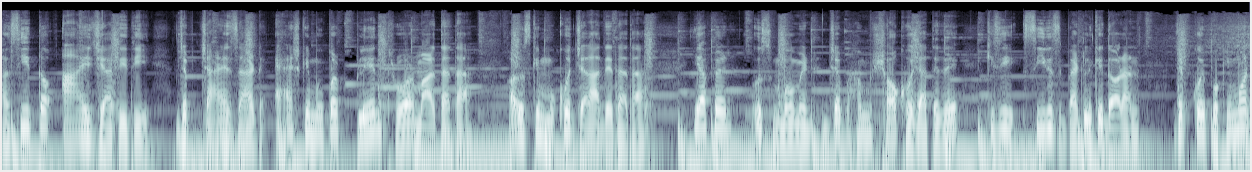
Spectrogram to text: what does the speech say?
हँसी तो आ ही जाती थी, जब चायजार्ड ऐश के मुँह पर प्लेन थ्रोअर मारता था और उसके मुँह को जला देता था। या फिर उस मोमेंट जब हम शॉक हो जाते थे किसी सीरियस बैटल के दौरान, जब कोई पोकेमोन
